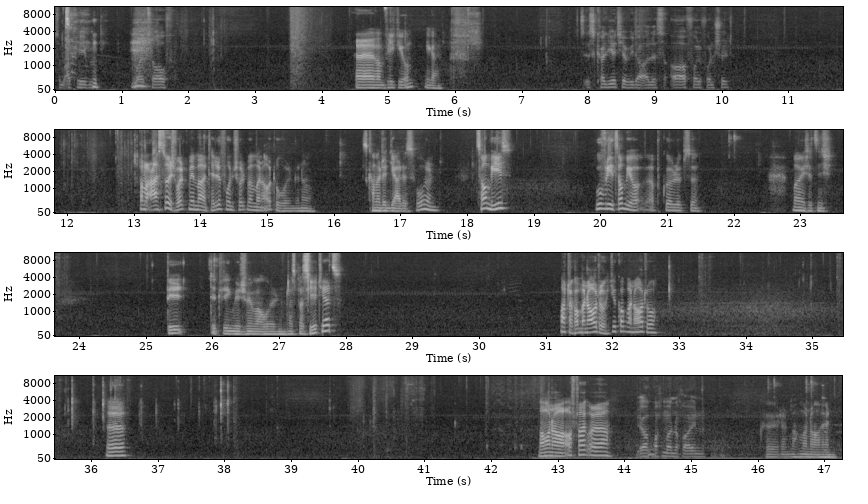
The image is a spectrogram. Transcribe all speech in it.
Zum Abheben. Weiter auf. Äh, warum fliegt die um? Egal. Jetzt eskaliert hier wieder alles. Ah, voll von Schild. Aber achso, ich wollte mir mal ein Telefon, ich wollte mir mal ein Auto holen, genau. Was kann man denn hier alles holen? Zombies? Rufe die Zombie-Apokalypse. Mache ich jetzt nicht. Bild, deswegen will ich mir mal holen. Was passiert jetzt? Ach, da kommt mein Auto. Hier kommt mein Auto. Äh. Machen wir noch einen Auftrag oder? Ja, machen wir noch einen. Okay, dann machen wir noch einen.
